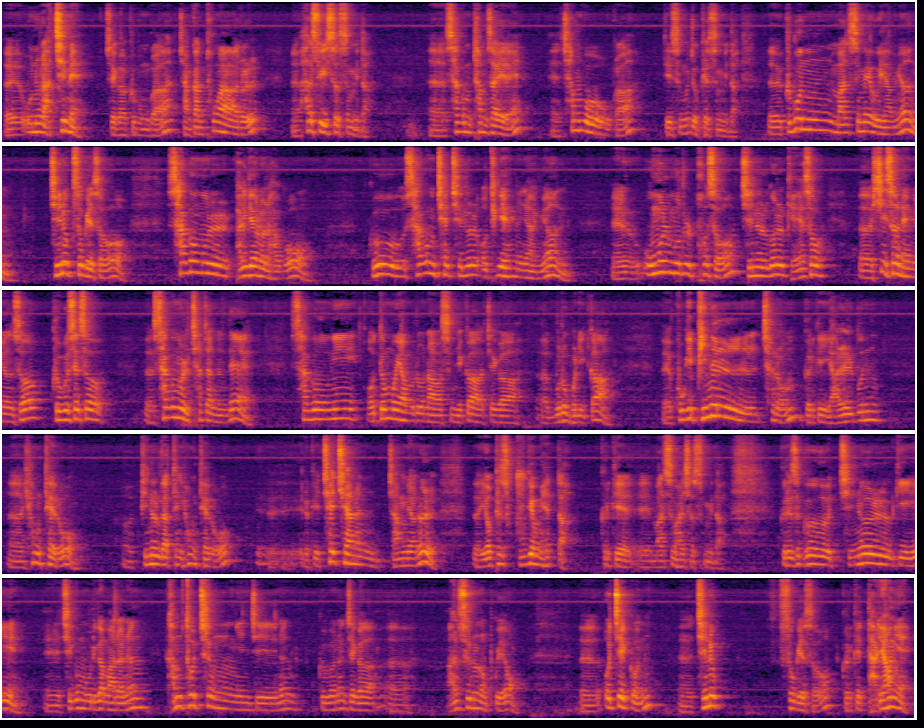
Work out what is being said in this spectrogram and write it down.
에, 오늘 아침에 제가 그분과 잠깐 통화를 할 수 있었습니다. 에, 사금 탐사에 에, 참고가 됐으면 좋겠습니다. 에, 그분 말씀에 의하면 진흙 속에서 사금을 발견을 하고 그 사금 채취를 어떻게 했느냐 하면 에, 우물물을 퍼서 진흙을 계속 어, 씻어내면서 그곳에서 어, 사금을 찾았는데 사금이 어떤 모양으로 나왔습니까? 제가 어, 물어보니까 에, 고기 비늘처럼 그렇게 얇은 어, 형태로 어, 비늘 같은 형태로 에, 이렇게 채취하는 장면을 어, 옆에서 구경했다 그렇게 에, 말씀하셨습니다. 그래서 그 진흙이 에, 지금 우리가 말하는 감토층인지는 그거는 제가 어, 알 수는 없고요. 어, 어쨌건 어, 진흙 속에서 그렇게 다량의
